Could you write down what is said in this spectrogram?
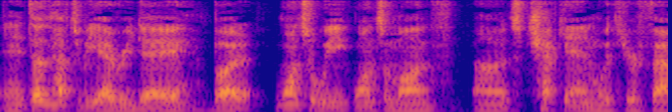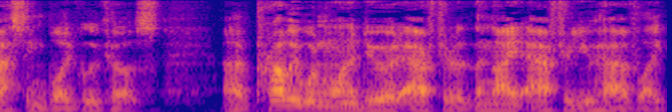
And it doesn't have to be every day, but once a week, once a month, uh, it's check in with your fasting blood glucose. Uh, probably wouldn't want to do it after the night after you have like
